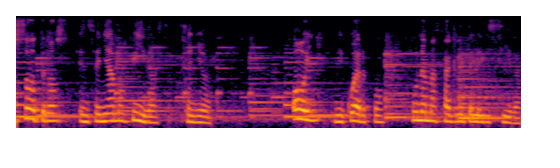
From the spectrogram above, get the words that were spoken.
Nosotros enseñamos vidas, Señor. Hoy mi cuerpo fue una masacre televisiva.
